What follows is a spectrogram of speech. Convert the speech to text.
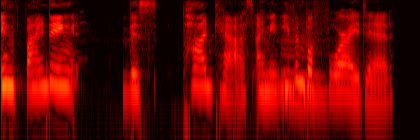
in finding this podcast, I mean even Mm. before I did,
